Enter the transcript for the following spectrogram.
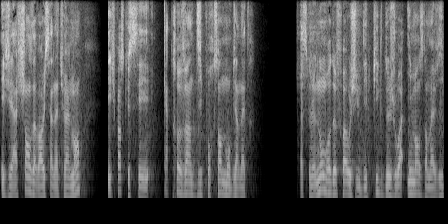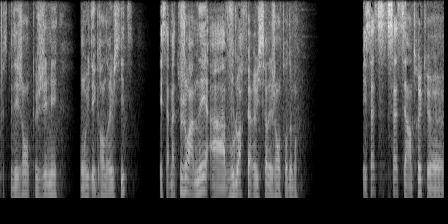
et j'ai la chance d'avoir eu ça naturellement. Et je pense que c'est 90% de mon bien-être. Parce que le nombre de fois où j'ai eu des pics de joie immenses dans ma vie, parce que des gens que j'aimais ont eu des grandes réussites, et ça m'a toujours amené à vouloir faire réussir les gens autour de moi. Et ça, ça c'est un truc, euh,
